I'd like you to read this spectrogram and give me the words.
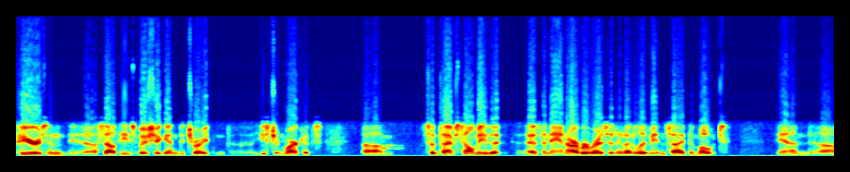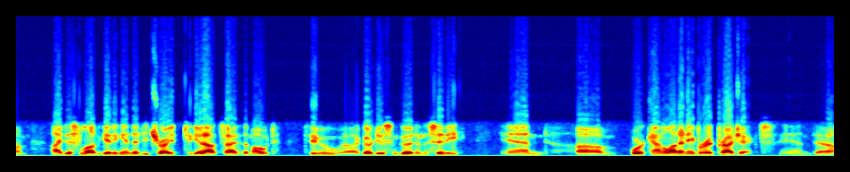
peers in uh, Southeast Michigan, Detroit, uh, Eastern markets, um, sometimes tell me that as an Ann Arbor resident, I live inside the moat, and um, I just love getting into Detroit to get outside the moat to uh, go do some good in the city, and um, work on a lot of neighborhood projects, and uh,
